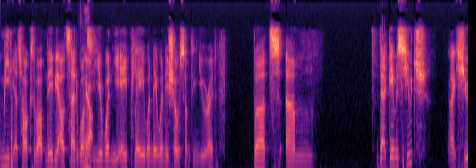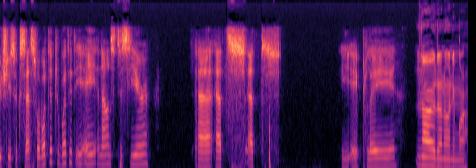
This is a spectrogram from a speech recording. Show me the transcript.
media talks about. Maybe outside once Yeah. a year when EA play when they when they show something new, right? But um, that game is huge, like hugely successful. What did what did EA announce this year? uh, at at EA Play, No, I don't know anymore.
